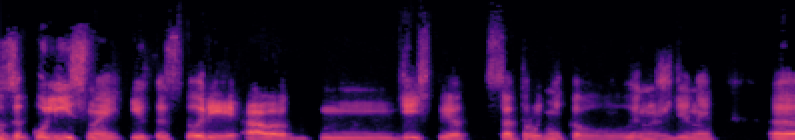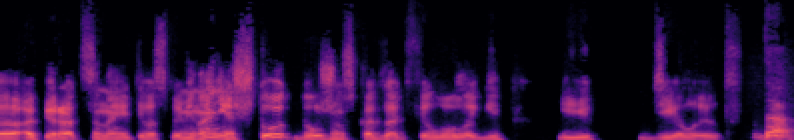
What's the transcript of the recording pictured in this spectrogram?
закулисной их истории, о действиях сотрудников вынуждены опираться на эти воспоминания, что, должен сказать, филологи и делают. Да,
